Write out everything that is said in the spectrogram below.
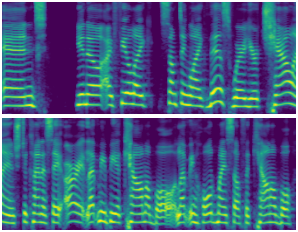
And you know, I feel like something like this, where you're challenged to kind of say, all right, let me be accountable, let me hold myself accountable.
